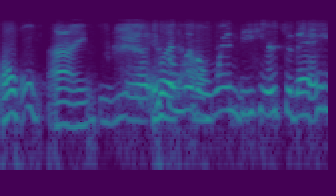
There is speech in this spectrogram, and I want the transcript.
phone times. Yeah, it's but, a little um, windy here today.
